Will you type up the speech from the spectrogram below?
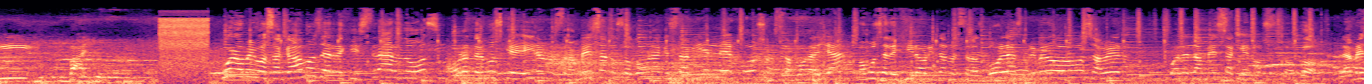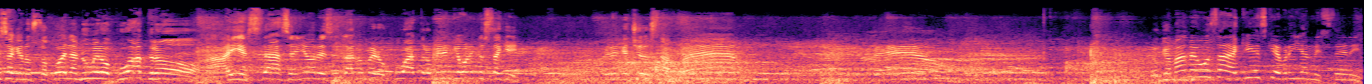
y Bayo. Bueno amigos, acabamos de registrarnos. Ahora tenemos que ir a nuestra mesa. Nos tocó una que está bien lejos, hasta por allá. Vamos a elegir ahorita nuestras bolas. Primero vamos a ver cuál es la mesa que nos tocó. La mesa que nos tocó es la número 4. Ahí está, señores, es la número 4. Miren qué bonito está aquí. Miren qué chido está. Lo que más me gusta de aquí es que brillan mis tenis.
